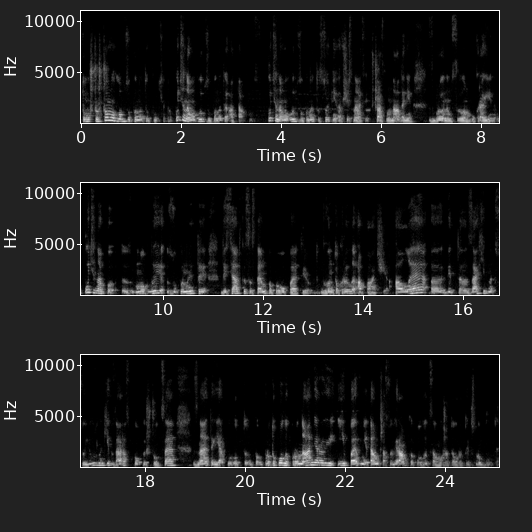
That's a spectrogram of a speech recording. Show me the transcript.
Тому що що могло б зупинити Путіна? Путіна могли б зупинити атаку. Путіна могли б зупинити сотні F-16, вчасно надані Збройним силам України. Путіна б е, могли зупинити десятки систем ППО Петріот, гвинтокрили Апачі. Але е, від е, західних союзників зараз поки що це знаєте, як от протоколи про наміри і певні там часові рамки, коли це може теоретично бути.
